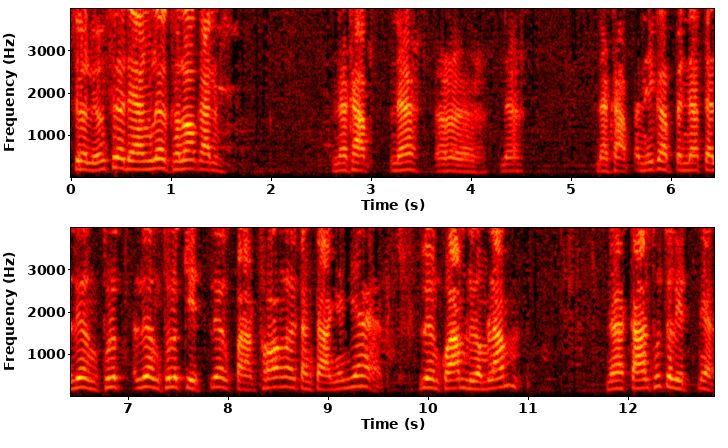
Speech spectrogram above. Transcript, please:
เสื้อเหลืองเสื้อแดงเลิกทะเลาะกันนะครับนะเออนะนะครับ อันนี้ก็เป็นนะแต่เรื่องธุรเรื่องธุรกิจเรื่องปากท้องอะไรต่างๆยังแย่เรื่องความเหลื่อมล้ำนะการทุจริตเนี่ย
